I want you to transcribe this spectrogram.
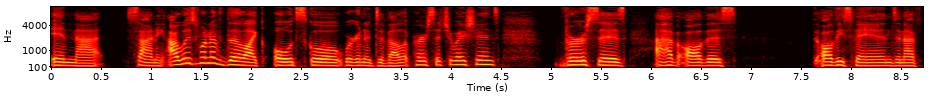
in that signing. I was one of the like old school we're going to develop her situations versus I have all this all these fans and I've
